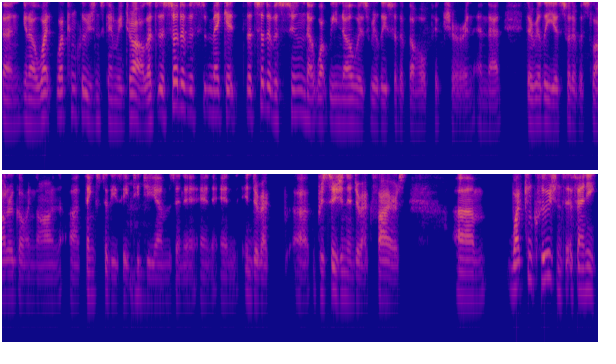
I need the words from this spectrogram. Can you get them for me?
then you know what what conclusions can we draw? Let's, let's sort of make it. Let's sort of assume that what we know is really sort of the whole picture, and, and that there really is sort of a slaughter going on, uh, thanks to these Mhm. ATGMs and and and indirect uh, precision indirect fires. Um, what conclusions, if any,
